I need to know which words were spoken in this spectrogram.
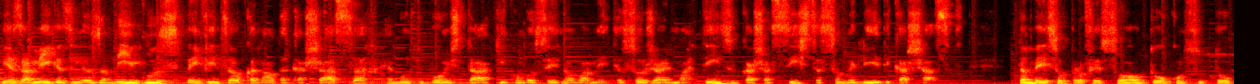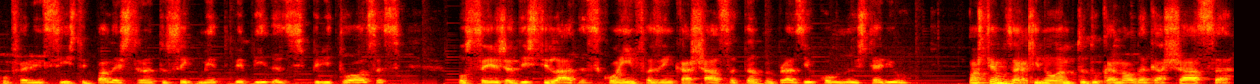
Minhas amigas e meus amigos, bem-vindos ao canal da Cachaça. É muito bom estar aqui com vocês novamente. Eu sou Jair Martins, o cachacista, sommelier de cachaças. Também sou professor, autor, consultor, conferencista e palestrante do segmento de bebidas espirituosas, ou seja, destiladas, com ênfase em cachaça tanto no Brasil como no exterior. Nós temos aqui no âmbito do canal da Cachaça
